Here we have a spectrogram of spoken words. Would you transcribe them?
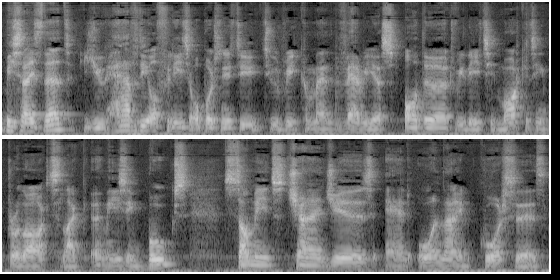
Besides that, you have the affiliate opportunity to recommend various other related marketing products like amazing books, summits, challenges, and online courses.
